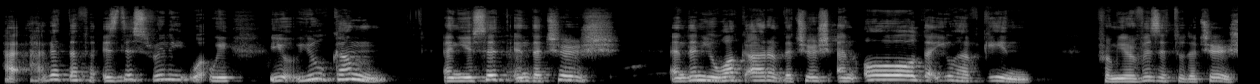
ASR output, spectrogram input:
ح- حاجات تافهة is this really what we you you come and you sit in the church and then you walk out of the church and all that you have gained from your visit to the church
